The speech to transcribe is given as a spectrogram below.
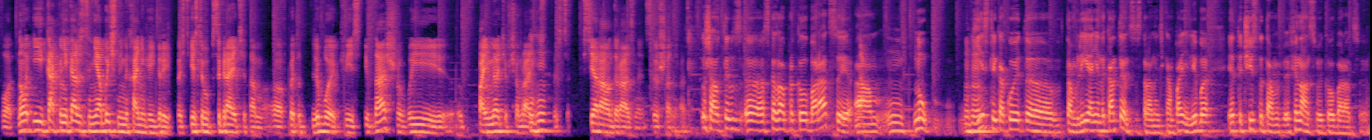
Вот. Ну и, как мне кажется, необычная механика игры. То есть, если вы сыграете там э, в какой-то любой квиз и в наш, вы поймете, в чем разница. Угу. То есть, все раунды разные, совершенно разные. Слушай, а вот ты э, сказал про коллаборации. Да. А, ну, угу. есть ли какое-то там влияние на контент со стороны этих компаний, либо это чисто там финансовые коллаборации?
